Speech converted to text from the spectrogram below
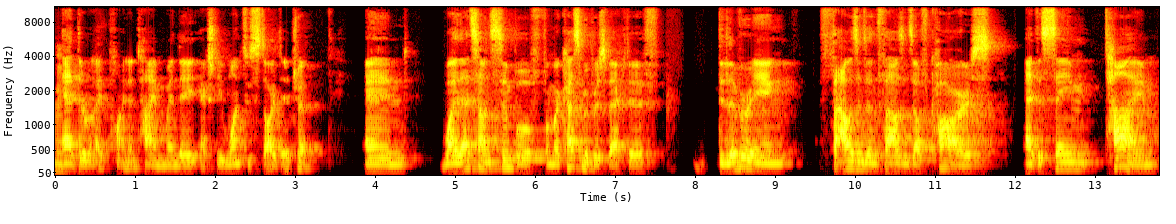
mm. at the right point in time when they actually want to start their trip. And while that sounds simple from a customer perspective, delivering thousands and thousands of cars at the same time,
